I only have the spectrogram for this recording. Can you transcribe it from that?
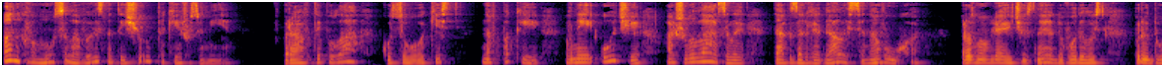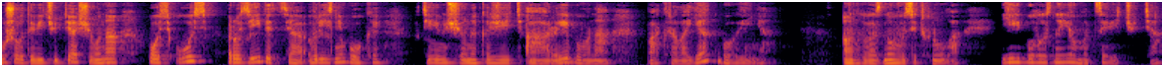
Ангва мусила визнати, що таки розуміє. Вправди була косоокість, навпаки, в неї очі аж вилазили, так заглядалися на вуха. Розмовляючи з нею, доводилось придушувати відчуття, що вона ось ось розійдеться в різні боки. Втім, що не кажіть, а рибу вона патрила як богиня. Ангва знову зітхнула, їй було знайоме це відчуття.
